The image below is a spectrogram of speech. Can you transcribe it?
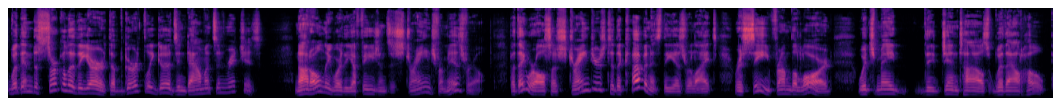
within the circle of the earth of earthly goods, endowments, and riches. Not only were the Ephesians estranged from Israel, but they were also strangers to the covenants the Israelites received from the Lord, which made the Gentiles without hope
